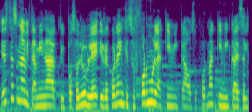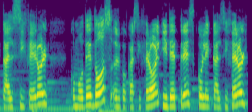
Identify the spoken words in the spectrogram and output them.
Esta es una vitamina liposoluble y recuerden que su fórmula química o su forma química es el calciferol, como D2 el cocalciferol y D3 colecalciferol.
